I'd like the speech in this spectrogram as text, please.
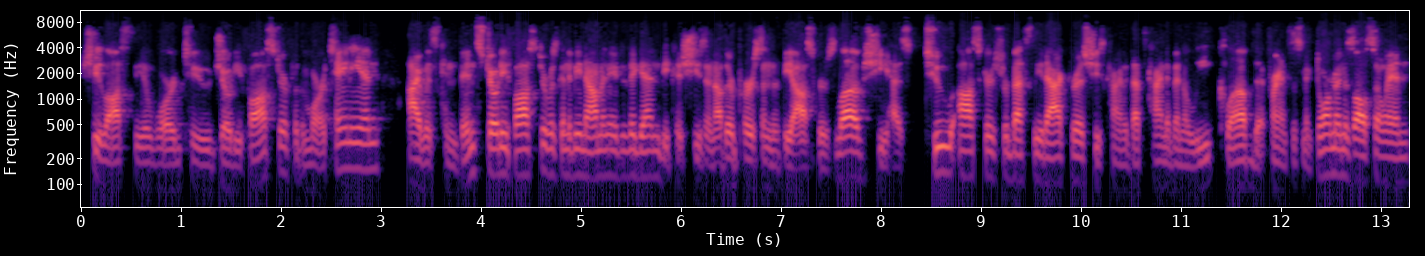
she lost the award to Jodie Foster for The Mauritanian. I was convinced Jodie Foster was going to be nominated again because she's another person that the Oscars love. She has two Oscars for Best Lead Actress. She's kind of that's kind of an elite club that Frances McDormand is also in.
